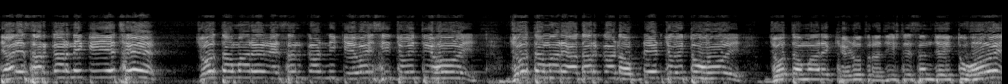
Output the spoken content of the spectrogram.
ત્યારે સરકારને કહીએ છે, જો તમારે રેશન કાર્ડની કેવાયસી જોઈતી હોય, જો તમારે આધાર કાર્ડ અપડેટ જોઈતું હોય, જો તમારે ખેડૂત રજીસ્ટ્રેશન જોઈતું હોય,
